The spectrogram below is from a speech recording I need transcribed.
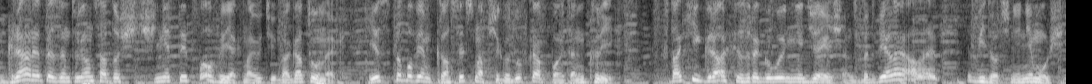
Gra reprezentująca dość nietypowy jak na YouTube gatunek. Jest to bowiem klasyczna przygodówka point and click. W takich grach z reguły nie dzieje się zbyt wiele, ale widocznie nie musi.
